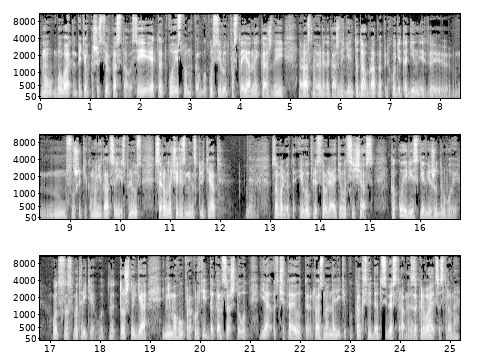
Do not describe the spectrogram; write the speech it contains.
Ну, бывает, но пятерка, шестерка осталась. И этот поезд, он как бы курсирует постоянно, и каждый раз, наверное, каждый день туда-обратно приходит один. И, и, ну, слушайте, коммуникация есть. Плюс все равно через Минск летят да. самолета. И вы представляете, вот сейчас, какой риск я вижу другой? Вот смотрите, вот то, что я не могу прокрутить до конца, что вот я читаю разную аналитику, как ведут себя страны. Закрывается страна,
